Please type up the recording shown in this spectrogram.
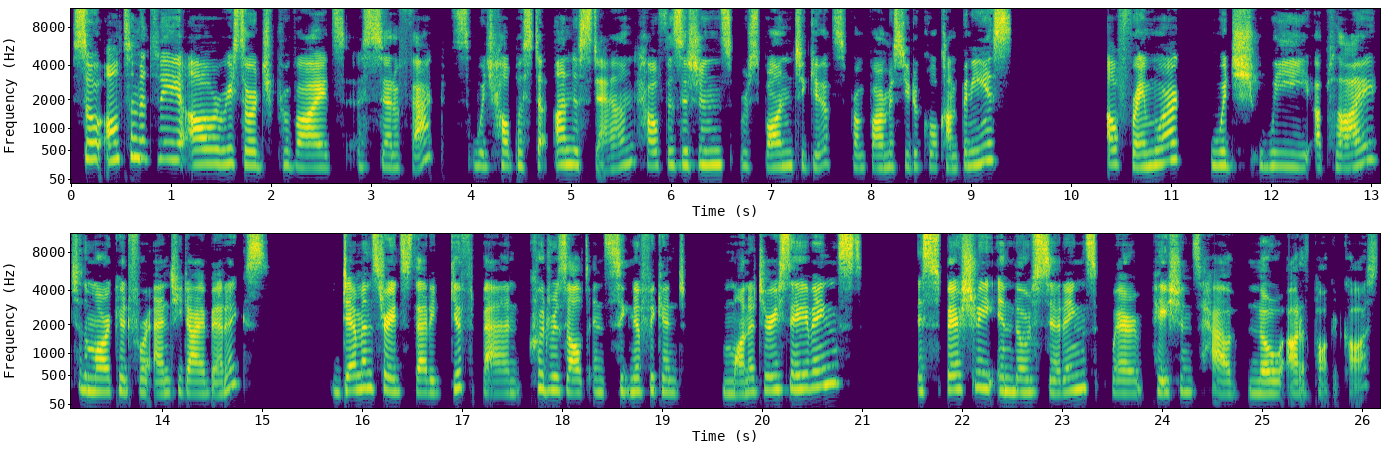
So ultimately, our research provides a set of facts which help us to understand how physicians respond to gifts from pharmaceutical companies. Our framework, which we apply to the market for anti-diabetics, demonstrates that a gift ban could result in significant monetary savings, especially in those settings where patients have low out-of-pocket costs.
